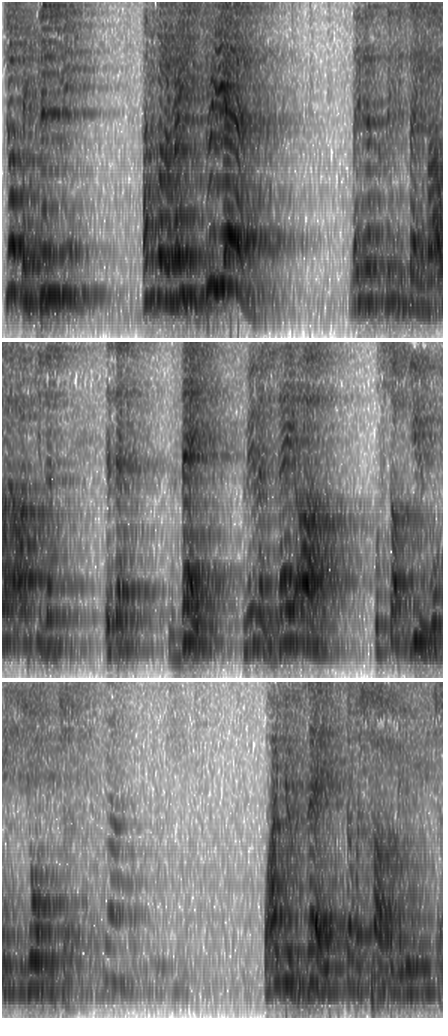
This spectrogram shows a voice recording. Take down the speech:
Do you know what they did to me? I haven't got a raise for three years. Maybe that's the thing you're saying, but I want to ask you this, is that they, whoever they are, will stop you walking into your future. Why give they so much power over your future? I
